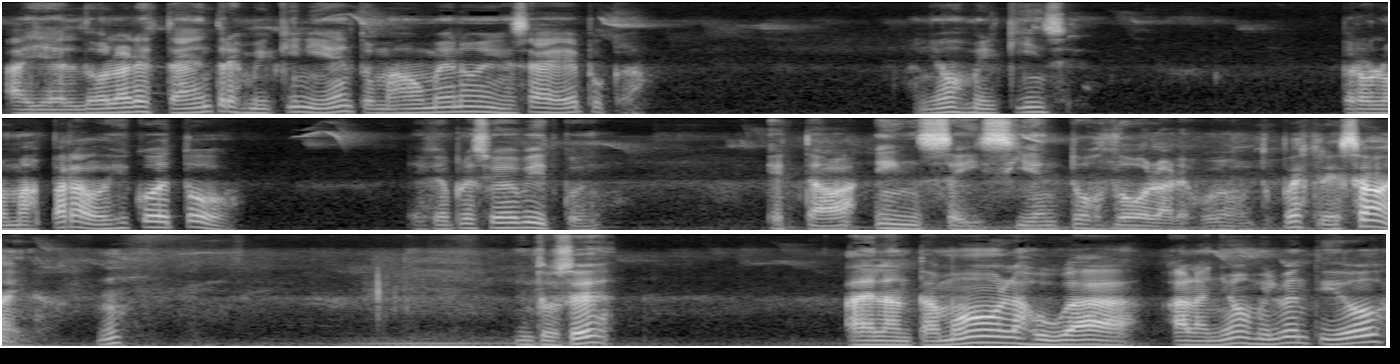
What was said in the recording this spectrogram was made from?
Allá el dólar está en 3.500, más o menos en esa época. Año 2015. Pero lo más paradójico de todo es que el precio de Bitcoin estaba en 600 dólares. ¿Tú puedes creer esa vaina? ¿Mm? Entonces, adelantamos la jugada al año 2022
